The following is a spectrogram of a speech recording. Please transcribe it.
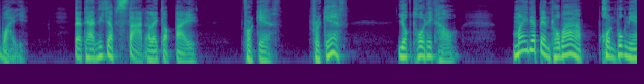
ไหว แต่แทนที่จะสาดอะไรกลับไป forgive forgive ยกโทษให้เขา ไม่ได้เป็นเพราะว่าคนพวกนี้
